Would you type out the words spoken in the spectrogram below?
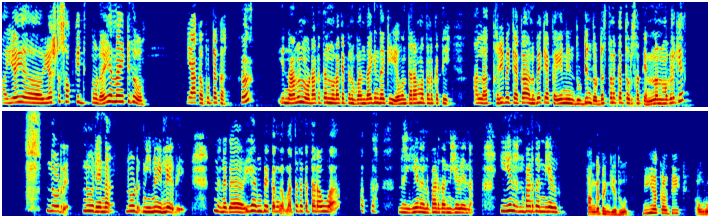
ಅಯ್ಯಯ್ಯ ಎಷ್ಟು ಸೊಕ್ಕಿದ್ದಿತ್ತು ನೋಡ ಏನ ಆಕಿದು ಯಾಕ ಪುಟ್ಟಕ್ಕ? ಹಾಂ? ನಾನು ನೋಡಾಕತ್ತಾನ ನೋಡಾಕತ್ತಾನ ಬಂದಾಗಿಂದಾಕಿ ಒಂಥರ ಮಾತಾಡಕತ್ತಿ. ಅಲ್ಲ ಕರಿಬೇಕ್ಯಾಕ, ಅನ್ಬೇಕ್ಯಾಕ, ಏನು ನೀನು ದುಡ್ಡಿನ ದೊಡ್ಡಸ್ತನಕ ತೋರ್ಸತ್ತೇನು ನನ್ನ ಮಗಳಿಗೆ? ನೋಡ್ರಿ, ನೋಡೇನ, ನೋಡು, ನೀನು ಇಲ್ಲೇ ಅದಿ ನನಗೆ ಹೆಂಗೆ ಬೇಕಂಗ ಮಾತಾಡಕತ್ತಾರ ಅವ್ವ. ಅಕ್ಕ, ನಾ ಏನು ಅನ್ಬಾರ್ದನ್ನ ಹೇಳೇನ? ಏನು ಅನ್ಬಾರ್ದನ್ನ ಹೇಳು? ಹಂಗ ತಂಗಿ ಅದು. ನೀ ಯಾಕೆ ಕಳ್ತಿ? ಅವರು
